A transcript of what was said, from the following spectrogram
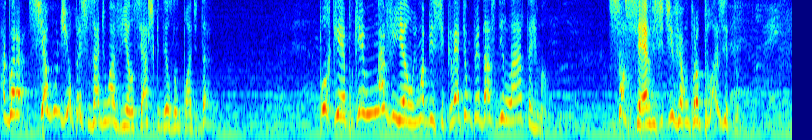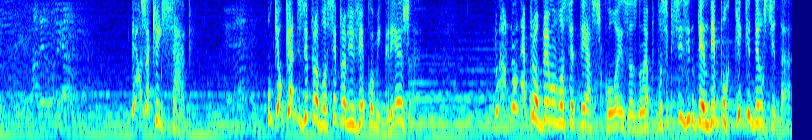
Agora, se algum dia eu precisar de um avião, você acha que Deus não pode dar? Por quê? Porque um avião e uma bicicleta é um pedaço de lata, irmão. Só serve se tiver um propósito. Deus é quem sabe. O que eu quero dizer para você para viver como igreja, não é, não é, problema você ter as coisas, não é. Você precisa entender por que, que Deus te dá.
